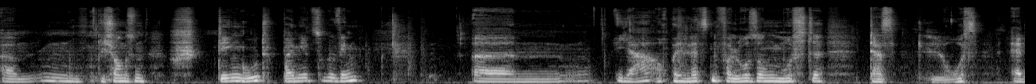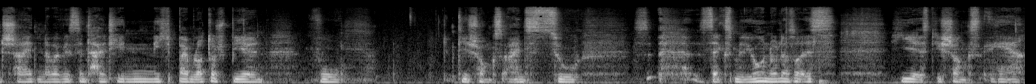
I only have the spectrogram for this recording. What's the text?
Ähm, die Chancen stehen gut bei mir zu gewinnen. Ähm, ja, auch bei den letzten Verlosungen musste das Los entscheiden, aber wir sind halt hier nicht beim Lotto spielen, wo die Chance 1 zu 6 Millionen oder so ist. Hier ist die Chance eher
